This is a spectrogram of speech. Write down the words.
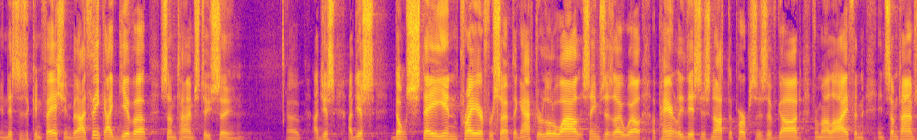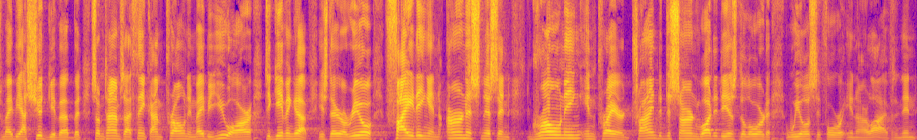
and this is a confession, but I think I give up sometimes too soon. Uh, I just, I just don't stay in prayer for something. After a little while, it seems as though, well, apparently this is not the purposes of God for my life, and, and sometimes maybe I should give up, but sometimes I think I'm prone, and maybe you are, to giving up. Is there a real fighting and earnestness and groaning in prayer, trying to discern what it is the Lord wills for in our lives, and then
